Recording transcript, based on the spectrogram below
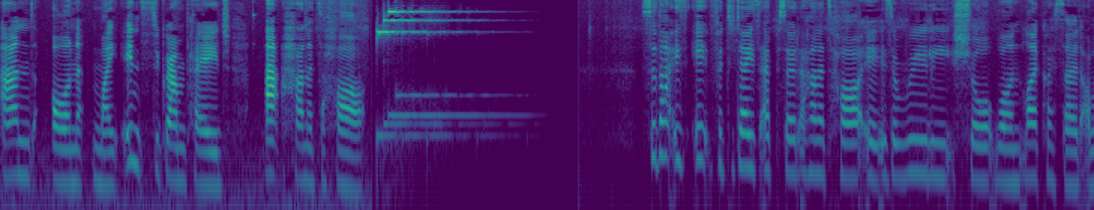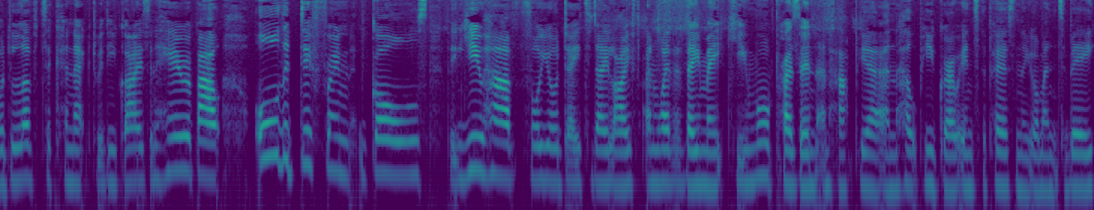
and on my Instagram page at Hannah to Heart. So that is it for today's episode of Hannah's Heart. It is a really short one. Like I said, I would love to connect with you guys and hear about all the different goals that you have for your day to day life and whether they make you more present and happier and help you grow into the person that you're meant to be.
